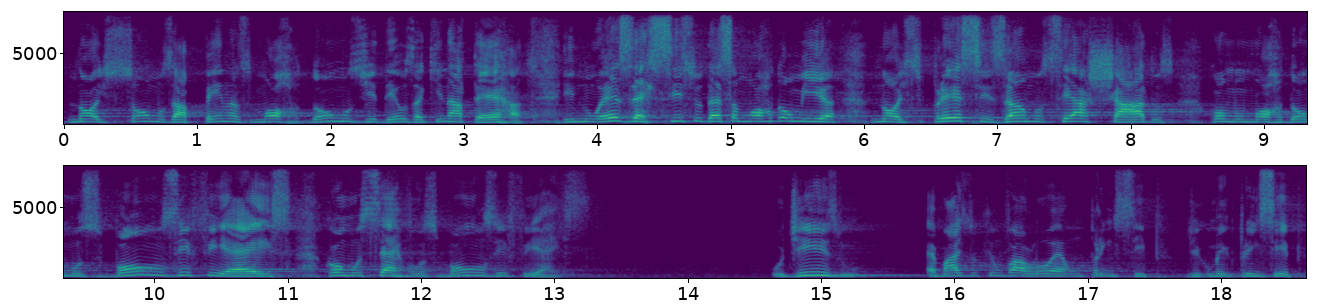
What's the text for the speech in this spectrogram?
Nós somos apenas mordomos de Deus aqui na terra, e no exercício dessa mordomia, nós precisamos ser achados como mordomos bons e fiéis, como servos bons e fiéis. O dízimo é mais do que um valor, é um princípio. Diga comigo, princípio.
